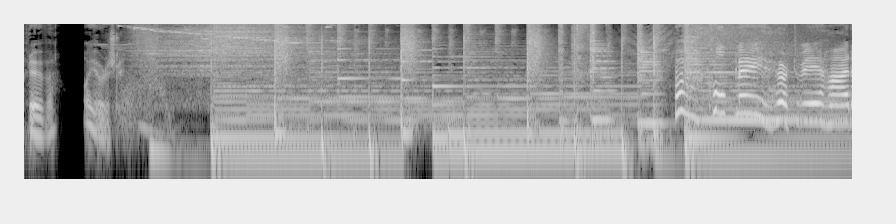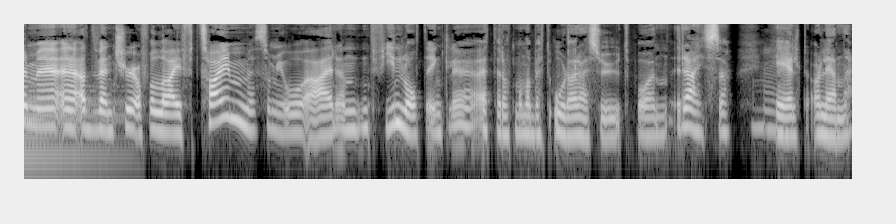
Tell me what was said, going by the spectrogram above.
prøve å gjøre det slutt. Hørte vi her med eh, 'Adventure of a Lifetime', som jo er en fin låt, egentlig, etter at man har bedt Ola reise ut på en reise helt alene.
